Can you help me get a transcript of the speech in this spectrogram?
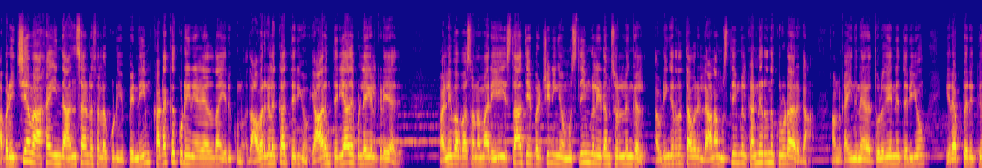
அப்போ நிச்சயமாக இந்த அன்சான்று சொல்லக்கூடிய பெண்ணையும் கடக்கக்கூடிய நிலையில் தான் இருக்கணும். அது அவர்களுக்காக தெரியும். யாரும் தெரியாத பிள்ளைகள் கிடையாது. பழனி பாபா சொன்ன மாதிரி இஸ்லாத்தை பற்றி நீங்கள் முஸ்லீம்களிடம் சொல்லுங்கள். அப்படிங்கிறது தவறு இல்லை ஆனால் முஸ்லீம்கள் கண்ணிருந்து குருடாக இருக்கான். அவனுக்கு ஐந்து நேர தொழுகைன்னு தெரியும்? இறப்பு இருக்கு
